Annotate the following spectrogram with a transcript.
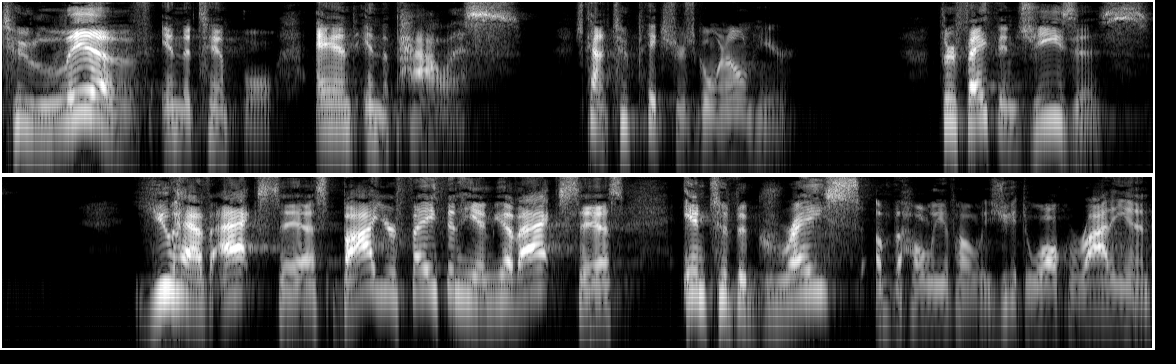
to live in the temple and in the palace. There's kind of two pictures going on here. Through faith in Jesus, you have access, by your faith in Him, you have access into the grace of the Holy of Holies. You get to walk right in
